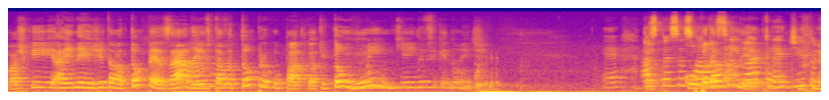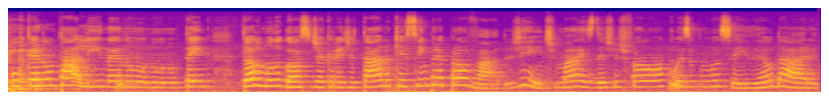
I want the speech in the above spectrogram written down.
Eu acho que a energia estava tão pesada e eu estava tão preocupado com aquilo, tão ruim, que ainda fiquei doente. É, as pessoas Culpa falam assim, não madeira. acredito porque não tá ali, né? Não, não, não tem. Todo mundo gosta de acreditar no que sempre é provado. Gente, mas deixa eu te falar uma coisa com vocês. Eu da área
